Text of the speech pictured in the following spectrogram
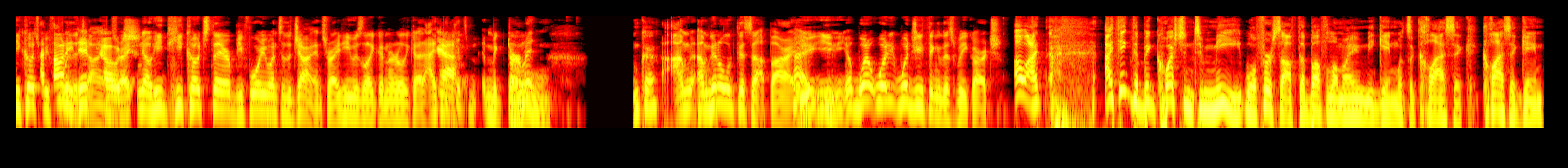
He coached before he the Giants, coach. right? No, he he coached there before he went to the Giants, right? He was like an early. I yeah. think it's McDermott. Oh. Okay, I'm I'm gonna look this up. All right, you, you, what what what do you think of this week, Arch? Oh, I I think the big question to me, well, first off, the Buffalo Miami game was a classic classic game.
